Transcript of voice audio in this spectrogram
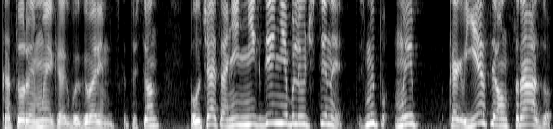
которые мы как бы говорим. То есть он, получается, они нигде не были учтены. То есть мы, мы как бы, если он сразу,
